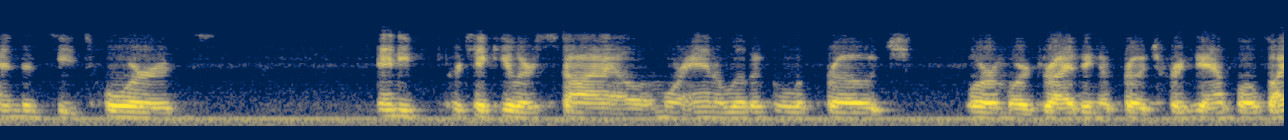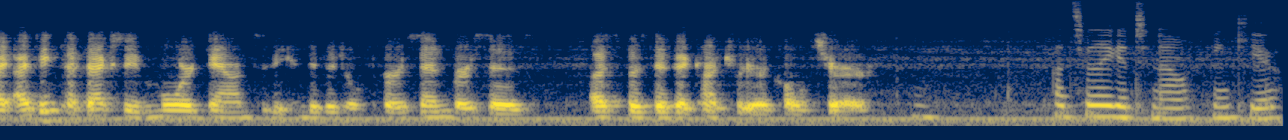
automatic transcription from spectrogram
tendency towards any particular style, a more analytical approach, or a more driving approach, for example. So I, I think that's actually more down to the individual person versus a specific country or culture. That's really good to know. Thank you.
